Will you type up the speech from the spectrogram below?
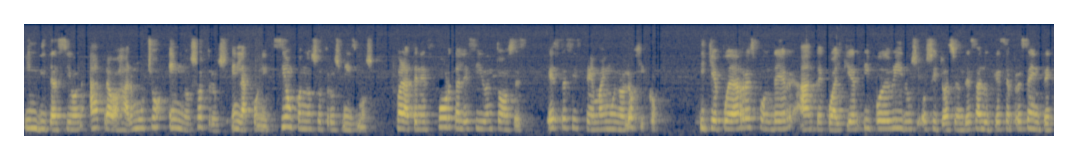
invitación a trabajar mucho en nosotros, en la conexión con nosotros mismos, para tener fortalecido entonces este sistema inmunológico y que pueda responder ante cualquier tipo de virus o situación de salud que se presente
